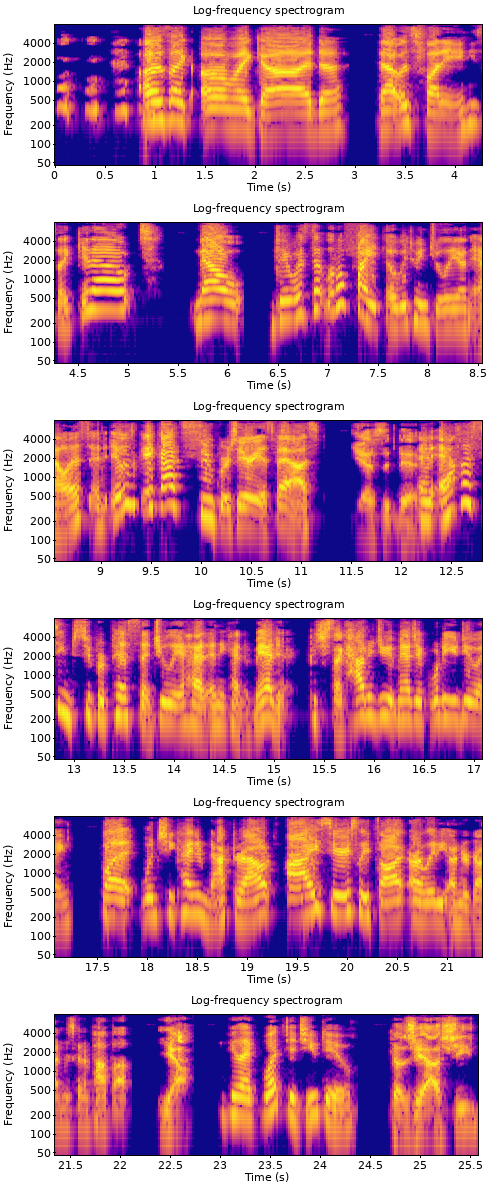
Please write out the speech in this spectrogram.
I was like, oh my god. That was funny. He's like, get out. Now, there was that little fight though between Julia and Alice, and it was, it got super serious fast. Yes, it did. And Alice seemed super pissed that Julia had any kind of magic. Cause she's like, how did you get magic? What are you doing? But when she kind of knocked her out, I seriously thought Our Lady Underground was going to pop up. yeah. And be like, what did you do? Because, yeah, she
